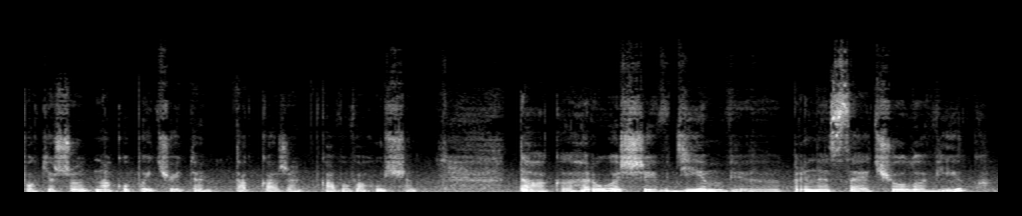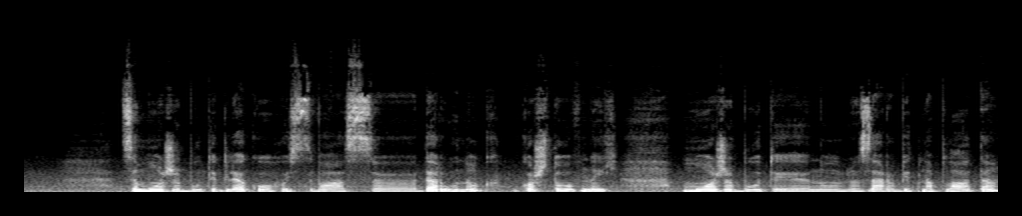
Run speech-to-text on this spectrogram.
поки що накопичуйте, так каже кавова гуща. Так, гроші в дім е, принесе чоловік. Це може бути для когось з вас е, дарунок коштовний, може бути ну, заробітна плата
